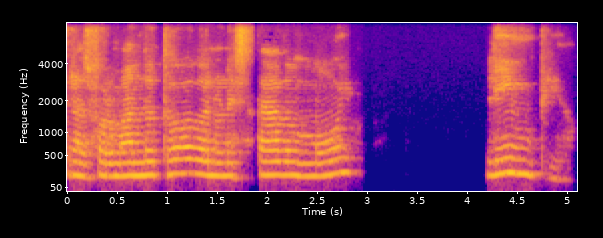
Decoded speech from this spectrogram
Transformando todo en un estado muy limpio,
